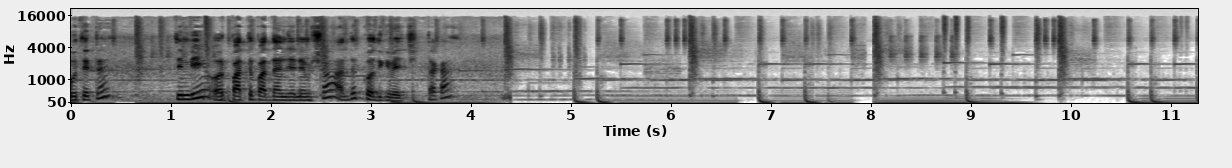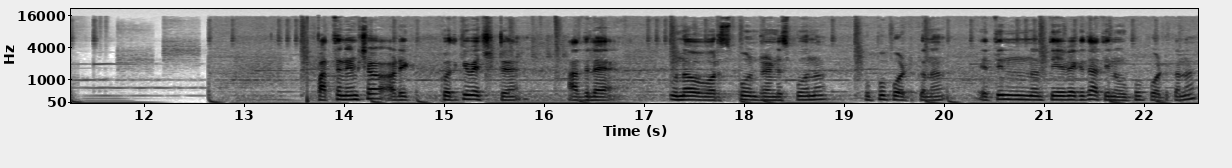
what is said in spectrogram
ஊற்றிட்டு திரும்பி ஒரு பத்து பதினஞ்சு நிமிஷம் அது கொதிக்க வச்சுட்டாக்கா? பத்து நிமிஷம் அப்படி கொதிக்க வச்சுட்டு அதில் இன்னும் ஒரு ஸ்பூன் ரெண்டு ஸ்பூனு உப்பு போட்டுக்கணும். எத்தின் தேவைக்குதோ அத்தின் உப்பு போட்டுக்கணும்.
